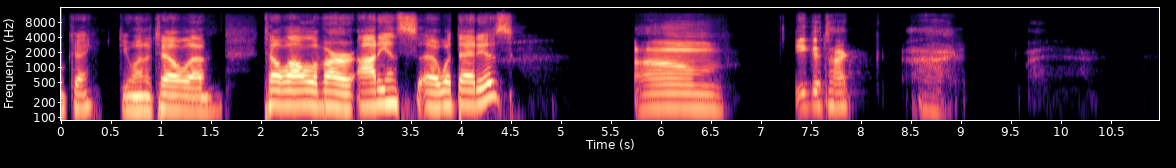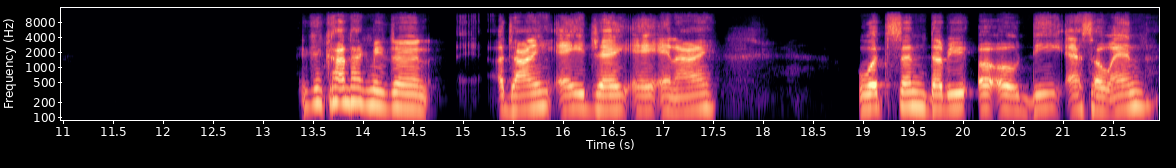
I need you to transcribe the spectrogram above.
Okay. Do you want to tell um, tell all of our audience uh, what that is? Um, you can talk. You can contact me during uh, Ajani A J A N I Woodson W O O D S O N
